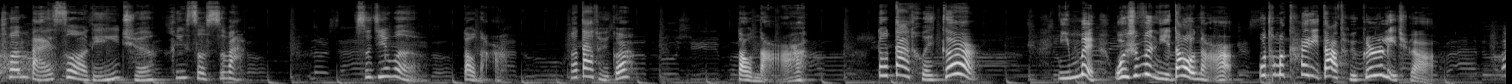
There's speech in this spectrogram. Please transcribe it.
穿白色连衣裙黑色丝袜。司机问到哪儿？到大腿根儿。到哪儿？到大腿根儿。你妹我是问你到哪儿？我他妈开你大腿根儿里去啊！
